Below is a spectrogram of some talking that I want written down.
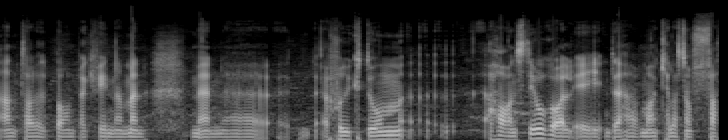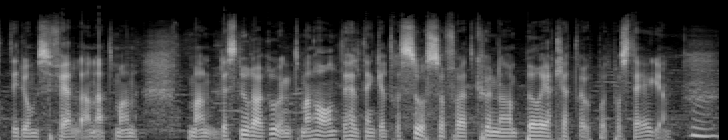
antalet barn per kvinna. Men, men eh, sjukdom har en stor roll i det här man kallar som fattigdomsfällan. Att man, man, det snurrar runt. Man har inte helt enkelt resurser för att kunna börja klättra uppåt på stegen. Mm.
